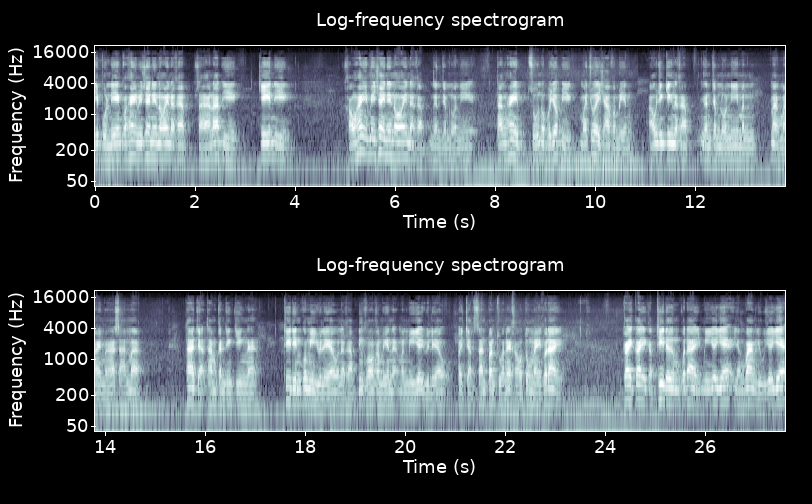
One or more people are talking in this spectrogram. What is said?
ญี่ปุ่นเองก็ให้ไม่ใช่น้อยๆนะครับ สหรัฐอีก จีนอีก เขาให้ไม่ใช่น้อยๆนะครับ เงินจำนวนนี้ ทั้งให้ศูนย์อพยพอีกมาช่วยชาวเขมรเอาจริง ๆนะครับ เงินจำนวนนี้มันมากมายมหาศาลมาก ถ้าจะทำกันจริง ๆ นะ ที่ดินก็มีอยู่แล้วนะครับดินของเขมรนะมันมีเยอะอยู่แล้ว ไปจัดสรรปันส่วนให้เขาตรงไหนก็ได้ ใกล้ๆกับที่เดิมก็ได้มีเยอะแยะยังว่างอยู่เยอะแยะ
